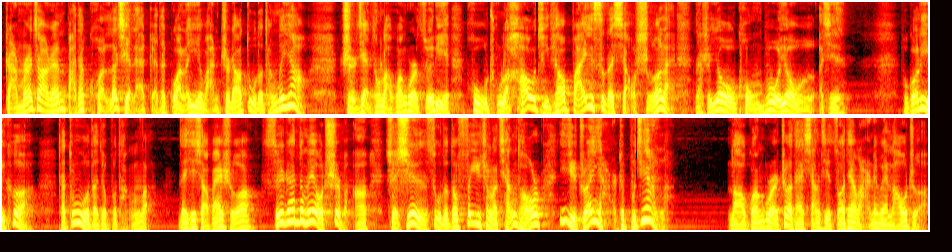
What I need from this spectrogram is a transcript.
赶忙叫人把他捆了起来，给他灌了一碗治疗肚子疼的药。只见从老光棍嘴里吐出了好几条白色的小蛇来，那是又恐怖又恶心。不过立刻他肚子就不疼了。那些小白蛇虽然都没有翅膀，却迅速的都飞上了墙头，一转眼就不见了。老光棍这才想起昨天晚上那位老者，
